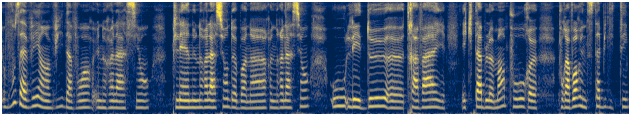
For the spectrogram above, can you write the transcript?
vous avez envie d'avoir une relation pleine, une relation de bonheur, une relation où les deux euh, travaillent équitablement pour, euh, pour avoir une stabilité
